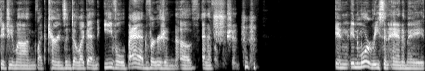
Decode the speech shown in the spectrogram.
Digimon like turns into like an evil bad version of an evolution. in in more recent anime,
